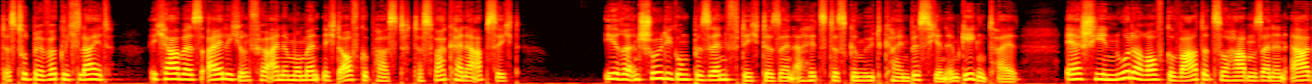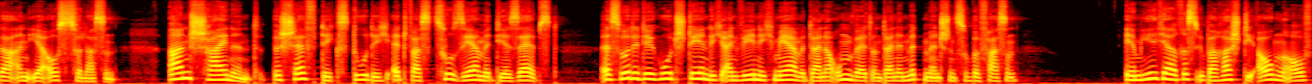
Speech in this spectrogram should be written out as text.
das tut mir wirklich leid. Ich habe es eilig und für einen Moment nicht aufgepasst, das war keine Absicht. Ihre Entschuldigung besänftigte sein erhitztes Gemüt kein bisschen, im Gegenteil. Er schien nur darauf gewartet zu haben, seinen Ärger an ihr auszulassen. Anscheinend beschäftigst du dich etwas zu sehr mit dir selbst. Es würde dir gut stehen, dich ein wenig mehr mit deiner Umwelt und deinen Mitmenschen zu befassen. Emilia riss überrascht die Augen auf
